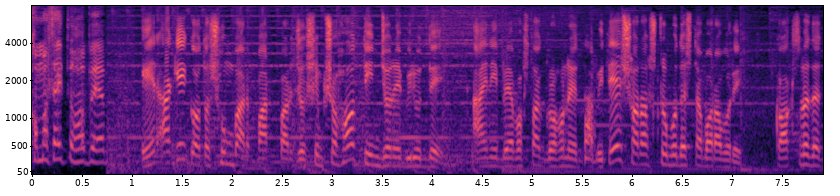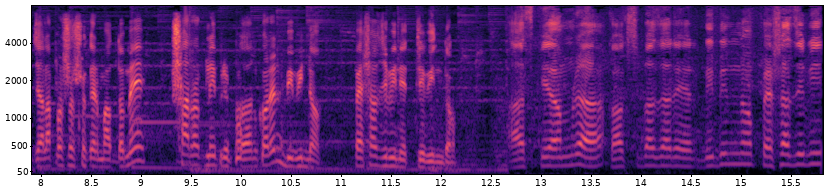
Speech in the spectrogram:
ক্ষমা চাইতে হবে। এর আগে গত সোমবার বাটপার জসিম সহ তিনজনের বিরুদ্ধে আইনি ব্যবস্থা গ্রহণের দাবিতে স্বরাষ্ট্র উপদেষ্টা বরাবরে কক্সবাজার জেলা প্রশাসকের মাধ্যমে স্মারকলিপি প্রদান করেন বিভিন্ন পেশাজীবী নেতৃবৃন্দ। আজকে আমরা কক্সবাজারের বিভিন্ন পেশাজীবী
